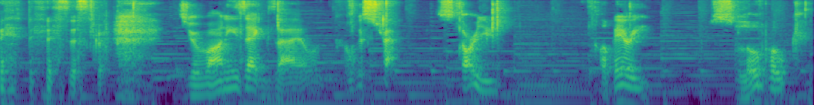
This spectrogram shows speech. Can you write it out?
this is Giovanni's Exile. Koga's Trap. Staryu. Clefairy. Slowpoke.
